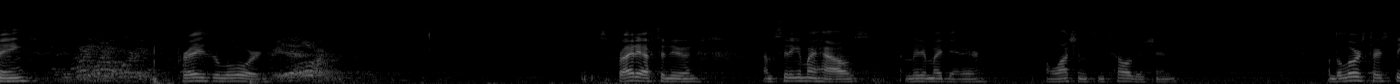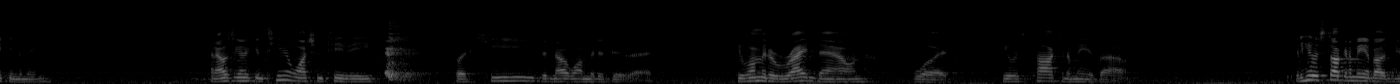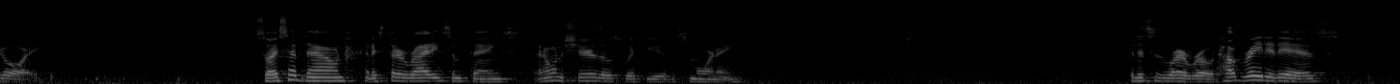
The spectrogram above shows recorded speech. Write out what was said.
morning. Praise the Lord. It's Friday afternoon. I'm sitting in my house. I'm eating my dinner. I'm watching some television. And the Lord started speaking to me. And I was going to continue watching TV, but He did not want me to do that. He wanted me to write down what He was talking to me about. And He was talking to me about joy. So I sat down and I started writing some things, and I want to share those with you this morning. And this is what I wrote How great it is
